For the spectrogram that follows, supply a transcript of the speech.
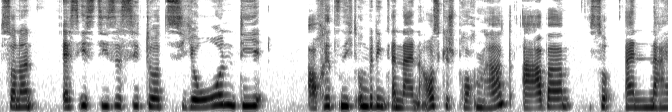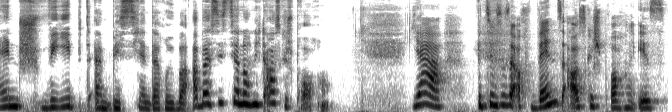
Sondern es ist diese Situation, die auch jetzt nicht unbedingt ein Nein ausgesprochen hat, aber so ein Nein schwebt ein bisschen darüber. Aber es ist ja noch nicht ausgesprochen. Ja, beziehungsweise auch wenn es ausgesprochen ist,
